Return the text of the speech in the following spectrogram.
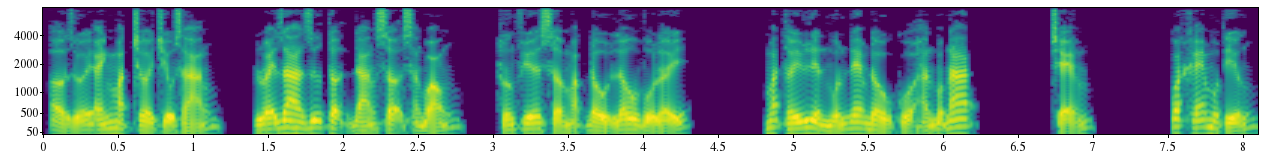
ở dưới ánh mặt trời chiếu sáng, lóe ra dữ tận đáng sợ sáng bóng hướng phía sở mặc đầu lâu vồ lấy. Mắt thấy liền muốn đem đầu của hắn bóp nát. Chém. Quát khẽ một tiếng,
